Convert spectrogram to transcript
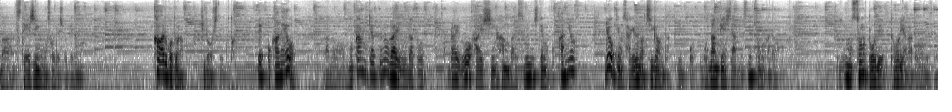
まあ、ステージングもそうでしょうけども変わることなく披露していくと。でお金をあの無観客のライブだとライブを配信販売するにしてもお金を料金を下げるのは違うんだっていう断言してあるんですねその方は。もうその通り通りやなと思うんですよ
